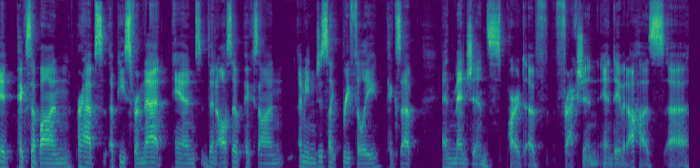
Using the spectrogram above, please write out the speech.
it picks up on perhaps a piece from that, and then also picks on, I mean, just like briefly picks up and mentions part of Fraction and David Aja's uh,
